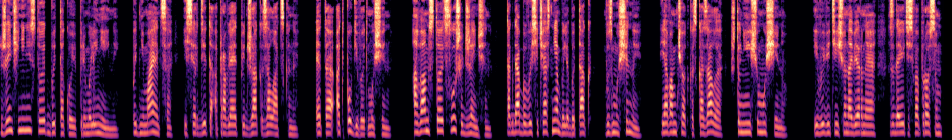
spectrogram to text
Женщине не стоит быть такой прямолинейной. Поднимается и сердито оправляет пиджак за лацканы. Это отпугивает мужчин. А вам стоит слушать женщин, тогда бы вы сейчас не были бы так возмущены. Я вам четко сказала, что не ищу мужчину. И вы ведь еще, наверное, задаетесь вопросом,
